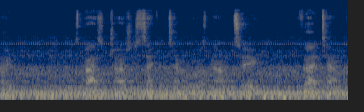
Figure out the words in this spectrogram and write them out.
No, it's about to charge the second tempo was now two. Third tempo.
